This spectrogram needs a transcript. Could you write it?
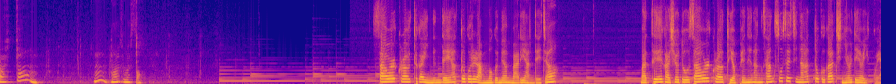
맛있다. 음, 맛있어, 맛있어. 사워크라우트가 있는데 핫도그를 안 먹으면 말이 안 되죠? 마트에 가셔도 사워크라우트 옆에는 항상 소세지나 핫도그가 진열되어 있고요.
